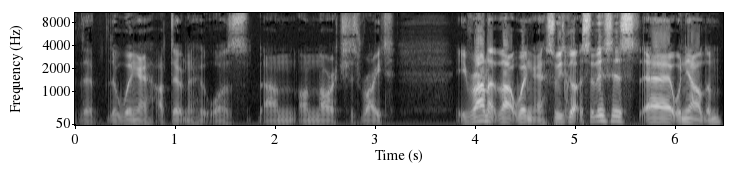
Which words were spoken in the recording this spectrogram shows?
the the winger, I don't know who it was, on, on Norwich's right. He ran at that winger. So he's got, so this is uh, Wijnaldum,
